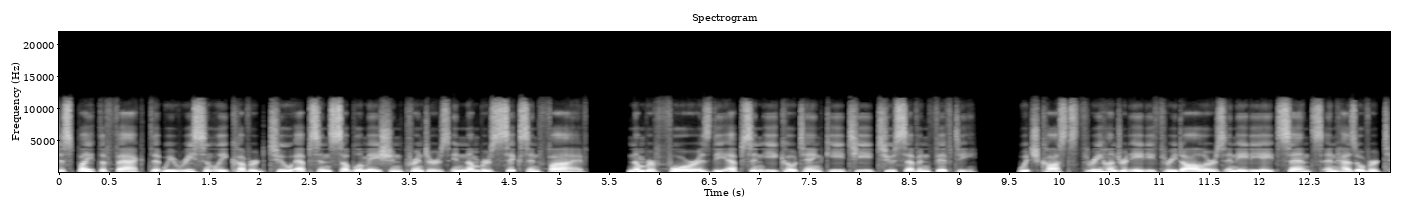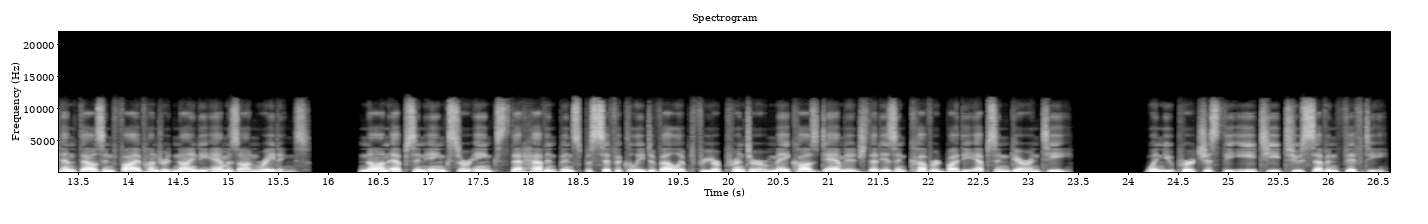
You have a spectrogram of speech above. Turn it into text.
Despite the fact that we recently covered two Epson sublimation printers in numbers 6 and 5, number 4 is the Epson EcoTank ET2750, which costs $383.88 and has over 10,590 Amazon ratings. Non Epson inks or inks that haven't been specifically developed for your printer may cause damage that isn't covered by the Epson guarantee. When you purchase the ET2750,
